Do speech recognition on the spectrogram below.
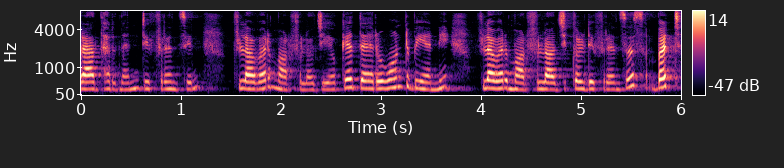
rather than difference in flower morphology. Okay, there won't be any flower morphological differences, but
